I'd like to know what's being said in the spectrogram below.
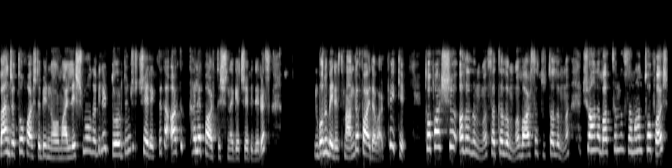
bence TOFAŞ'ta bir normalleşme olabilir. Dördüncü çeyrekte de artık talep artışına geçebiliriz. Bunu belirtmemde fayda var. Peki Tofaş'ı alalım mı, satalım mı, varsa tutalım mı? Şu anda baktığımız zaman Tofaş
